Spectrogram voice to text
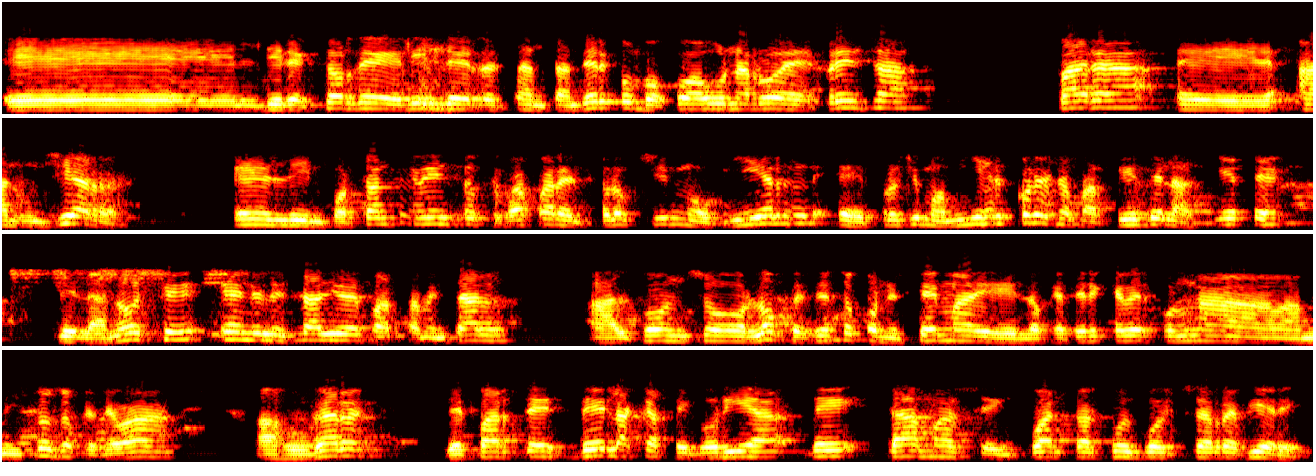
eh, el director del INDE de Santander convocó a una rueda de prensa para eh, anunciar el importante evento que va para el próximo viernes, el próximo miércoles a partir de las 7 de la noche en el Estadio Departamental Alfonso López. Esto con el tema de lo que tiene que ver con un amistoso que se va a jugar de parte de la categoría de damas en cuanto al fútbol se refiere.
